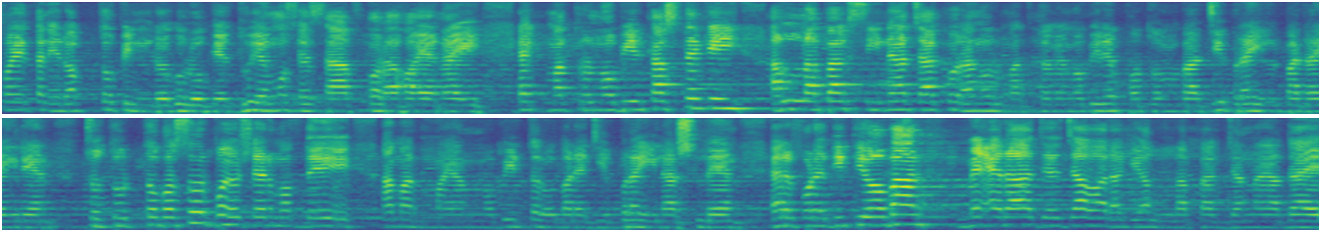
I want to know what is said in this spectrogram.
শয়তানি রক্তপিণ্ড গুলোকে ধুয়ে মুছে সাফ করা হয় নাই। একমাত্র নবীর কাছ থেকেই আল্লাহ পাক সিনা, চা করানোর মাধ্যমে নবীরে প্রথমবার জিব্রাইল পাঠাইলেন। চতুর্থ বছর বয়সের মধ্যে আমার মায়ান নবীর দরবারে জিব্রাইল আসলেন। এরপরে দ্বিতীয়বার মেরাজে যাওয়ার আগে আল্লাহ পাক জানায়া দেয়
